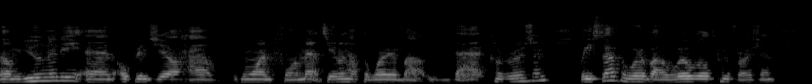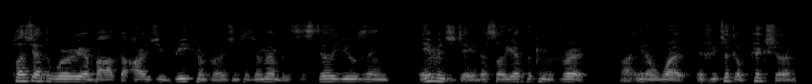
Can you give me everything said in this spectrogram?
um, Unity and OpenGL have one format, so you don't have to worry about that conversion. But you still have to worry about real world conversion. Plus, you have to worry about the RGB conversion because remember, this is still using image data, so you have to convert. Uh, you know what? If you took a picture,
